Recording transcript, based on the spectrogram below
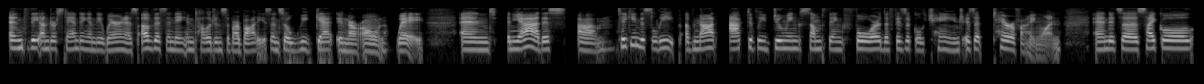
and the understanding and the awareness of this innate intelligence of our bodies. And so we get in our own way. And and yeah this um taking this leap of not actively doing something for the physical change is a terrifying one. And it's a cycle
